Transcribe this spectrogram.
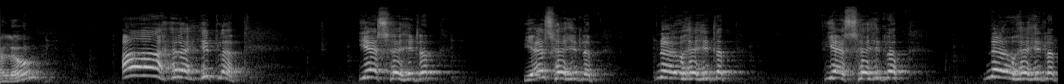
Hello? Ah, Herr Hitler. Yes, Herr Hitler. Yes, Herr Hitler. No, Herr Hitler. Yes, Herr Hitler. No, Herr Hitler.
